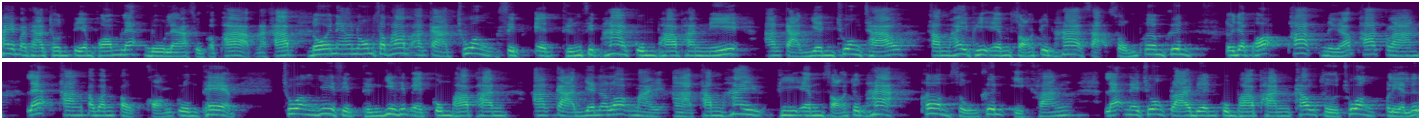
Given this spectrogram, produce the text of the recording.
ให้ประชาชนเตรียมพร้อมและดูแลสุขภาพนะครับ โดยแนวโน้มสภาพอากาศช่วง 11 ถึง 15 กุมภาพันธ์นี้ อากาศเย็นช่วงเช้าทำให้ PM 2.5 สะสมเพิ่มขึ้น โดยเฉพาะภาคเหนือภาคกลาง และทางตะวันตกของกรุงเทพ ช่วง 20 ถึง 21 กุมภาพันธ์ อากาศเย็นระลอกใหม่อาจทำให้ PM 2.5 เพิ่มสูงขึ้นอีกครั้ง และในช่วงปลายเดือนกุมภาพันธ์เข้าสู่ช่วงเปลี่ยนฤ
